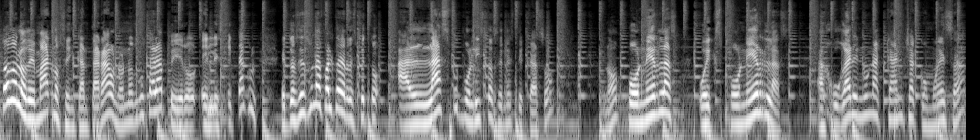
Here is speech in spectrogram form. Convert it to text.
Todo lo demás nos encantará o no nos gustará, pero el espectáculo. Entonces es una falta de respeto a las futbolistas en este caso, ¿no? Ponerlas o exponerlas a jugar en una cancha como esa,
